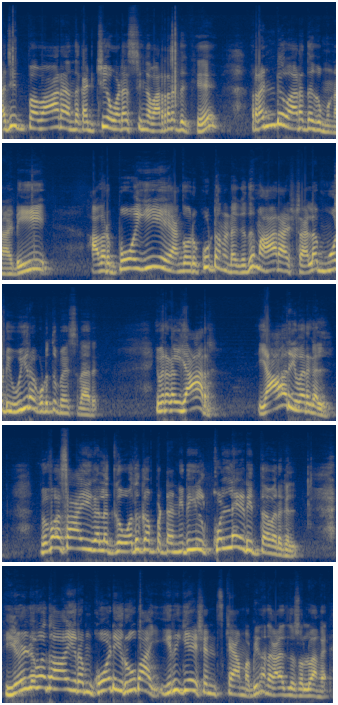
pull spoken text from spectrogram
அஜித் பவார் அந்த கட்சியை உடச்சிங்க வர்றதுக்கு ரெண்டு வாரத்துக்கு முன்னாடி அவர் போய் அங்கே ஒரு கூட்டம் நடக்குது. மகாராஷ்டிராவில் மோடி உயிரை கொடுத்து பேசுகிறாரு இவர்கள் யார்? யார் இவர்கள்? விவசாயிகளுக்கு ஒதுக்கப்பட்ட நிதியில் கொள்ளையடித்தவர்கள். எழுபதாயிரம் கோடி ரூபாய் இரிகேஷன் ஸ்கேம் அப்படின்னு அந்த காலத்தில் சொல்லுவாங்க.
